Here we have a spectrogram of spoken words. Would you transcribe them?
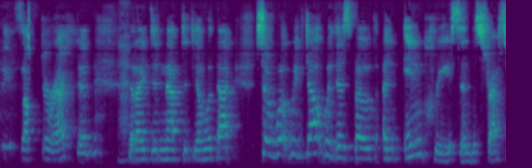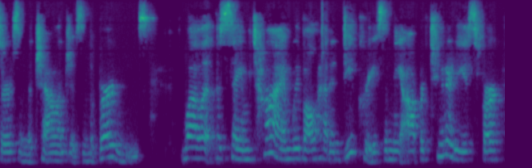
self directed that I didn't have to deal with that. So, what we've dealt with is both an increase in the stressors and the challenges and the burdens, while at the same time, we've all had a decrease in the opportunities for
